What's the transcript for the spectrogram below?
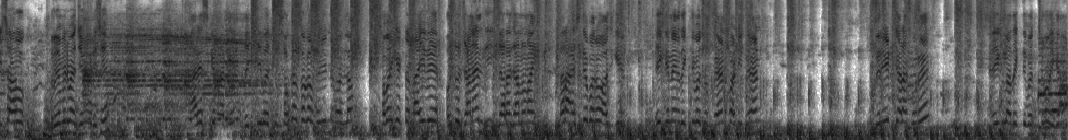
বিশাল রমির ম্যাচ জমে উঠেছে আর এসকে মাঠে দেখতে পাচ্ছি সকাল সকাল সেই জন্য ভাবলাম সবাইকে একটা লাইভে হয়তো জানান দিই, যারা জানো নাই, তারা আসতে পারো আজকে। এইখানে দেখতে পাচ্ছ ব্যান্ড পার্টি ব্যান্ড ব্রেড যারা করে, সেইগুলা দেখতে পাচ্ছ এখানে।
